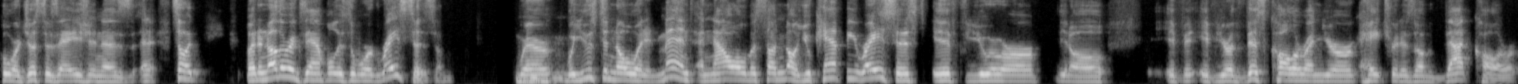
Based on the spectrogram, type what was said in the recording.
who are just as asian as eh, so but another example is the word racism where Mhm. we used to know what it meant and now all of a sudden no you can't be racist if you're you know if if you're this color and your hatred is of that color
